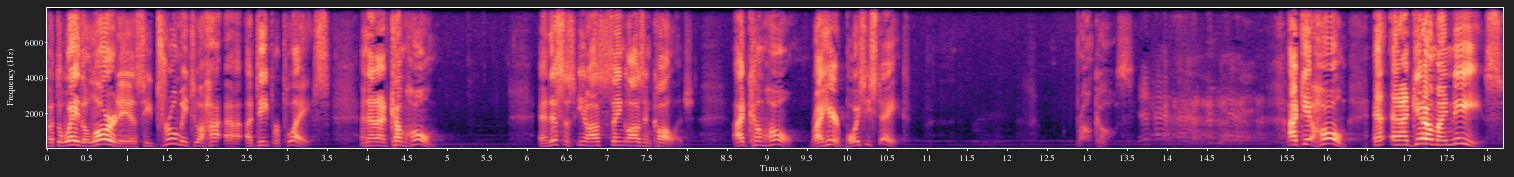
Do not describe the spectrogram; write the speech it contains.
But the way the Lord is, He drew me to a, a deeper place. And then I'd come home. And this is, you know, I was single, I was in college. I'd come home right here, Boise State. Broncos. I'd get home and, and I'd get on my knees.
